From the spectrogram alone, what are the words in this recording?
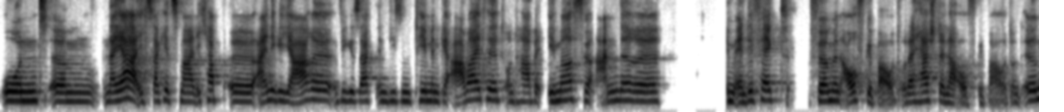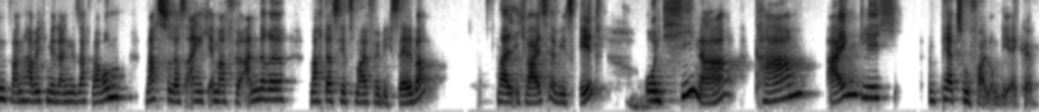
Und ähm, naja, ich sage jetzt mal, ich habe äh, einige Jahre, wie gesagt, in diesen Themen gearbeitet und habe immer für andere im Endeffekt Firmen aufgebaut oder Hersteller aufgebaut. Und irgendwann habe ich mir dann gesagt, warum machst du das eigentlich immer für andere? Mach das jetzt mal für dich selber, weil ich weiß ja, wie es geht. Und China kam eigentlich per Zufall um die Ecke,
